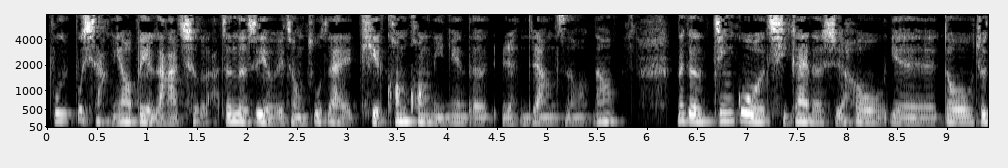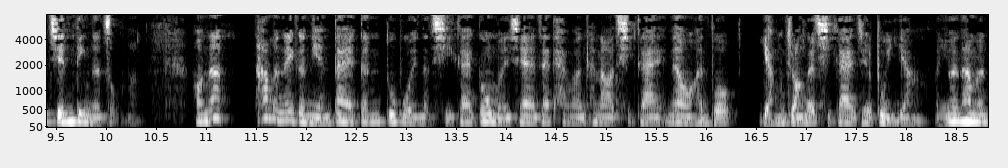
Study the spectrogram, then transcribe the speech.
不不想要被拉扯啦，真的是有一种住在铁框框里面的人这样子哦。然后，那个经过乞丐的时候，也都就坚定的走嘛。好，那。他们那个年代跟都柏林的乞丐，跟我们现在在台湾看到的乞丐那种很多洋装的乞丐就不一样，因为他们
